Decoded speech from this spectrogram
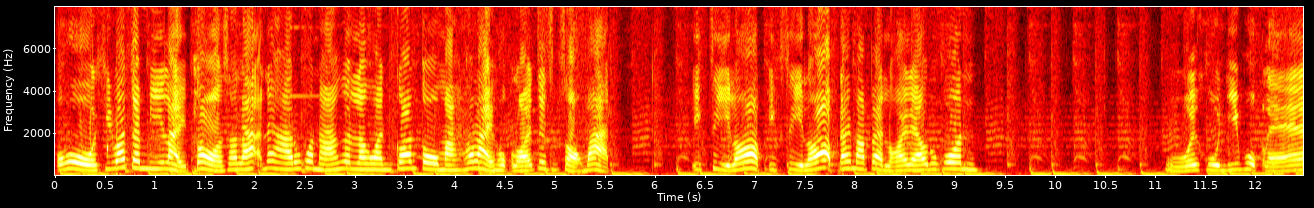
โอ้โห คิดว่าจะมีไหลต่อซะละนะคะทุกคนนะ เงินรางวัลก้อนโตมาเท่าไหร่ 672 บาท อีก 4 รอบ อีก 4 รอบได้มา 800 แล้วทุกคน โอ้ยคูณ 26 แล้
